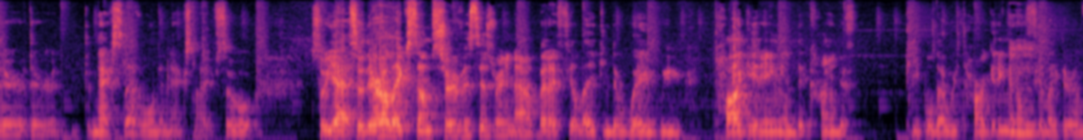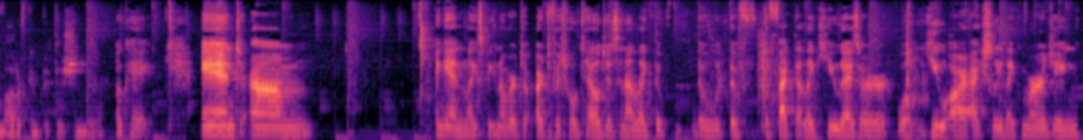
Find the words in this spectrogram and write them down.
their their the next level in the next life. So so yeah, so there are like some services right now, but I feel like in the way we targeting and the kind of people that we're targeting, I Mm-hmm. don't feel like there are a lot of competition there. Okay. And um again, like speaking of art- artificial intelligence and I like the, the the the fact that like you guys are well, you are actually like merging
